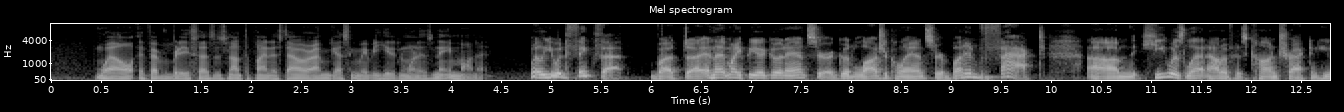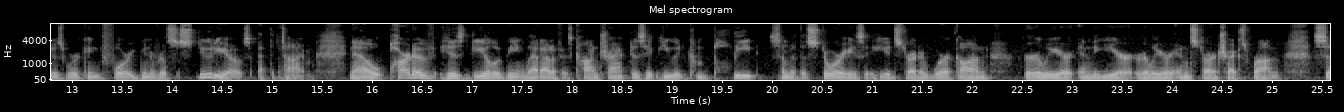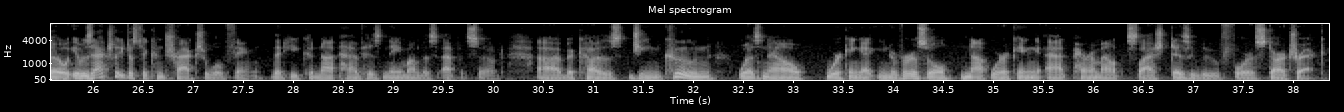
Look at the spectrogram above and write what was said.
Well, if everybody says it's not the finest hour, I'm guessing maybe he didn't want his name on it. Well, you would think that. But uh, and that might be a good answer, a good logical answer. But in fact, um, he was let out of his contract, and he was working for Universal Studios at the time. Now, part of his deal of being let out of his contract is that he would complete some of the stories that he had started work on earlier in the year, earlier in Star Trek's run. So it was actually just a contractual thing that he could not have his name on this episode uh, because Gene Coon was now working at Universal, not working at Paramount slash Desilu for Star Trek.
